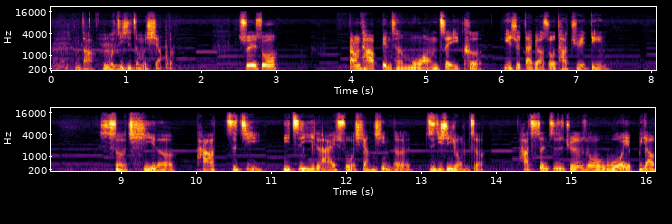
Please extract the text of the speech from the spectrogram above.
很难强大。我自己是这么想的，所以说。当他变成魔王这一刻，也是代表说他决定舍弃了他自己一直以来所相信的自己是勇者。他甚至是觉得说，我也不要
